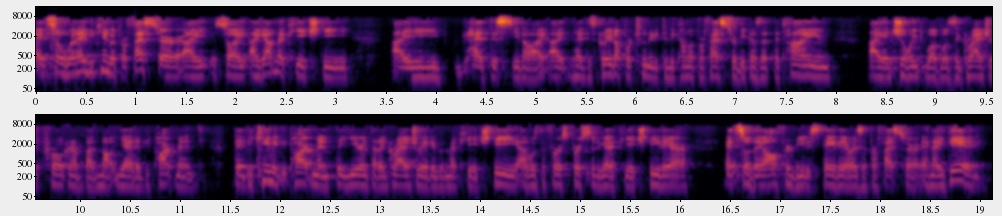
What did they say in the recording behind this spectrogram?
And so when I became a professor, I so I, I got my PhD. I had this, you know, I, I had this great opportunity to become a professor because at the time I had joined what was a graduate program, but not yet a department. That became a department the year that I graduated with my PhD. I was the first person to get a PhD there. And so they offered me to stay there as a professor, and I did.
